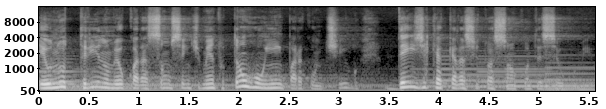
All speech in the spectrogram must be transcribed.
eu nutri no meu coração um sentimento tão ruim para contigo, desde que aquela situação aconteceu comigo.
